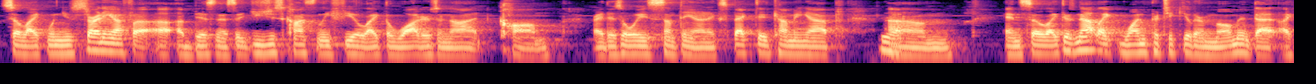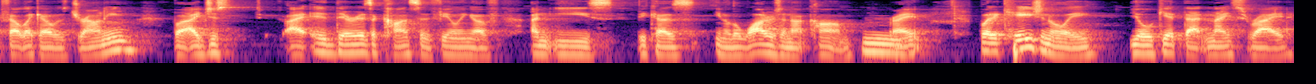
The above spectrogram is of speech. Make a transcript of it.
so like when you're starting off a, a, business, you just constantly feel like the waters are not calm, right? There's always something unexpected coming up. Um, and so like there's not like one particular moment that I felt like I was drowning, but I just I it, there is a constant feeling of unease because you know the waters are not calm, right? But occasionally you'll get that nice ride,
